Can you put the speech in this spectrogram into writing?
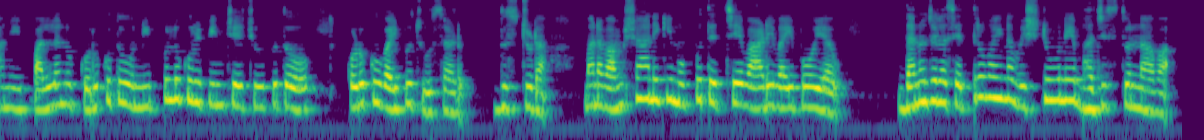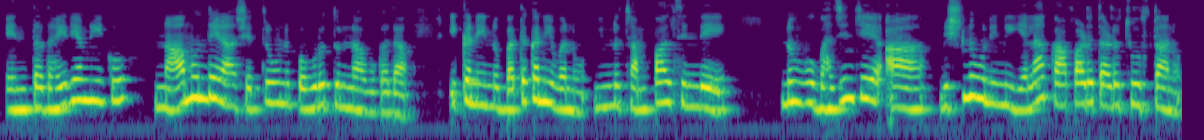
అని పళ్ళను కొరుకుతూ నిప్పులు కురిపించే చూపుతో కొడుకు వైపు చూశాడు. దుష్టుడా మన వంశానికి ముప్పు తెచ్చేవాడివైపోయావు ధనుజల శత్రువైన విష్ణువునే భజిస్తున్నావా? ఎంత ధైర్యం నీకు? నా ముందే నా శత్రువుని పొగుడుతున్నావు కదా. ఇక నిన్ను బతకనివ్వను. నిన్ను చంపాల్సిందే. నువ్వు భజించే ఆ విష్ణువు నిన్ను ఎలా కాపాడుతాడో చూస్తాను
